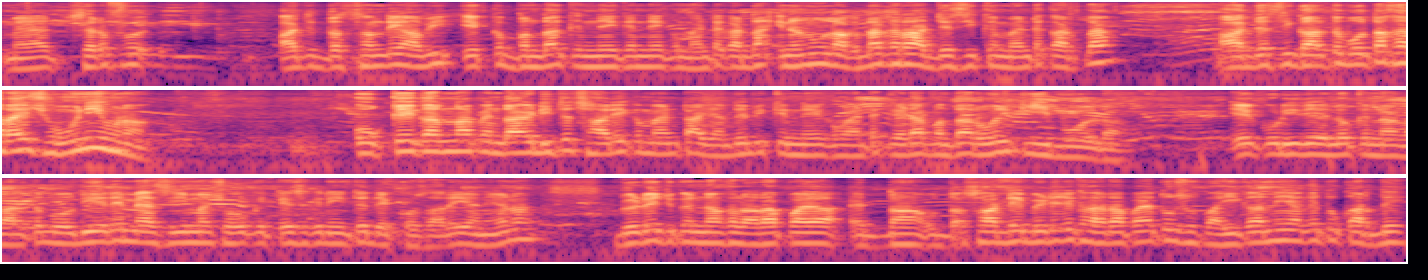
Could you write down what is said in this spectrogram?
ਮੈਂ ਸਿਰਫ ਅੱਜ ਦੱਸਣ ਦੇ ਆ ਵੀ ਇੱਕ ਬੰਦਾ ਕਿੰਨੇ ਕਿੰਨੇ ਕਮੈਂਟ ਕਰਦਾ। ਇਹਨਾਂ ਨੂੰ ਲੱਗਦਾ ਖਰਾ ਅੱਜ ਅਸੀਂ ਕਮੈਂਟ ਕਰਤਾ, ਅੱਜ ਅਸੀਂ ਗਲਤ ਬੋਲਤਾ, ਖਰਾ ਇਹ ਸ਼ੋਅ ਨਹੀਂ ਹੋਣਾ। ਓਕੇ ਕਰਨਾ ਪੈਂਦਾ, ਆਈਡੀ ਤੇ ਸਾਰੇ ਕਮੈਂਟ ਆ ਜਾਂਦੇ ਵੀ ਕਿੰਨੇ ਕਮੈਂਟ ਕਿਹੜਾ ਬੰਦਾ ਰੋਜ਼ ਕੀ ਬੋਲਦਾ। ਇਹ ਕੁੜੀ ਦੇਖ ਲਓ ਕਿੰਨਾ ਗਲਤ ਬੋਲਦੀ ਇਹਦੇ ਮੈਸੇਜ ਮੈਂ ਸ਼ੋਅ ਕੀਤੇ ਸਕਰੀਨ ਤੇ ਦੇਖੋ ਸਾਰੇ ਜਾਣੇ, ਹਨਾ? ਵੀਡੀਓ 'ਚ ਕਿੰਨਾ ਖਲਾਰਾ ਪਾਇਆ ਇਦਾਂ ਉਦਾਂ ਸਾਡੇ ਵੀਡੀਓ 'ਚ ਖਲਾਰਾ ਪਾਇਆ, ਤੂੰ ਸਫ਼ਾਈ ਕਰਨੀ ਆ ਕੇ ਤੂੰ ਕਰਦੇ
